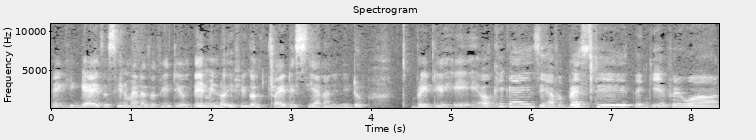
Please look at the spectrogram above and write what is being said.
Thank you guys. I'll see you in my another video. Let me know if you're going to try this yarn and needle to braid your hair. Okay guys. You have a blessed day. Thank you everyone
